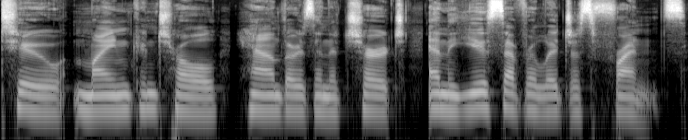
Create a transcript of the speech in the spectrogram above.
to mind control, handlers in the church, and the use of religious fronts.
